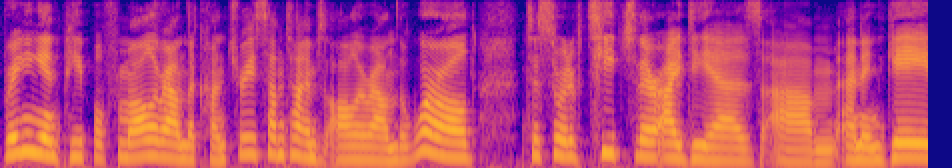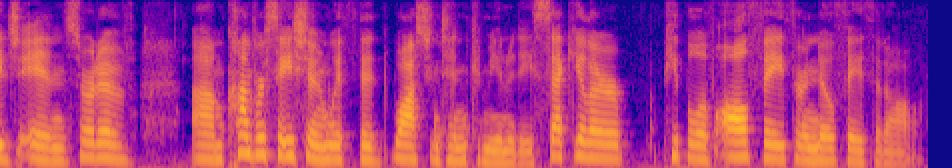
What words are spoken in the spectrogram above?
bringing in people from all around the country, sometimes all around the world, to sort of teach their ideas um, and engage in sort of um, conversation with the Washington community, secular people of all faith or no faith at all.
